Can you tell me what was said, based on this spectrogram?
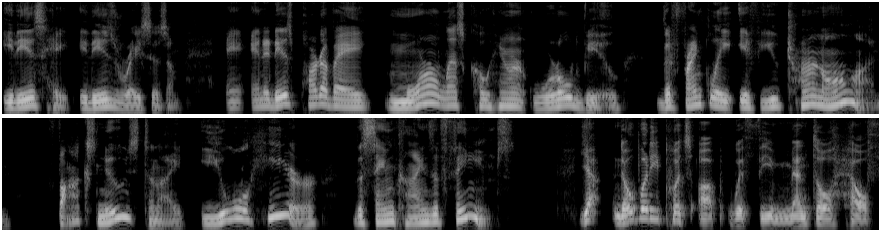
It is hate. It is racism, and, and it is part of a more or less coherent worldview that, frankly, if you turn on Fox News tonight, you will hear the same kinds of themes. Yeah, nobody puts up with the mental health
